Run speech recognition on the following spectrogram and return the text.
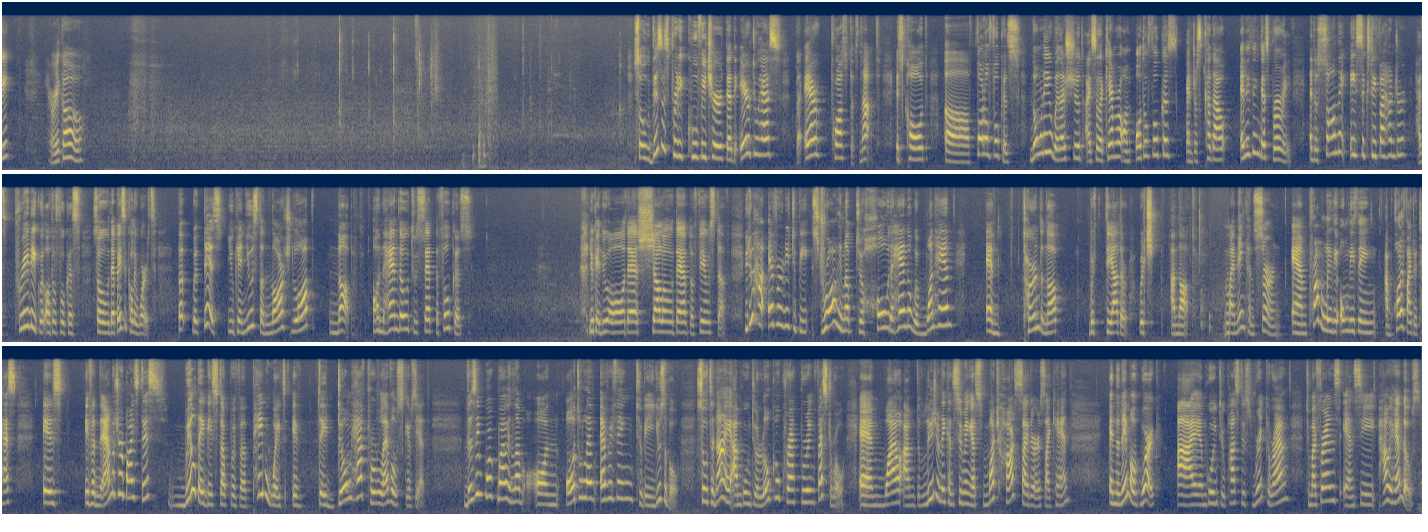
See, here we go. So this is pretty cool feature that the Air 2 has, the AirCross does not. It's called uh, follow focus. Normally when I shoot, I set the camera on autofocus and just cut out anything that's blurry. And the Sony a6500 has pretty good autofocus, so that basically works. But with this, you can use the large knob, knob on the handle to set the focus. You can do all that shallow depth of field stuff. You do however need to be strong enough to hold the handle with one hand and turn the knob with the other, which I'm not. My main concern, and probably the only thing I'm qualified to test, is if an amateur buys this, will they be stuck with a paperweight if they don't have pro level skills yet? Does it work well enough on auto level everything to be usable? So tonight I'm going to a local craft brewing festival and while I'm diligently consuming as much hard cider as I can, in the name of work, I am going to pass this rig around to my friends and see how it handles.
